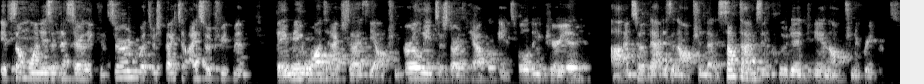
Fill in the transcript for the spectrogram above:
if someone isn't necessarily concerned with respect to ISO treatment, they may want to exercise the option early to start the capital gains holding period. Uh, and so that is an option that is sometimes included in option agreements.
